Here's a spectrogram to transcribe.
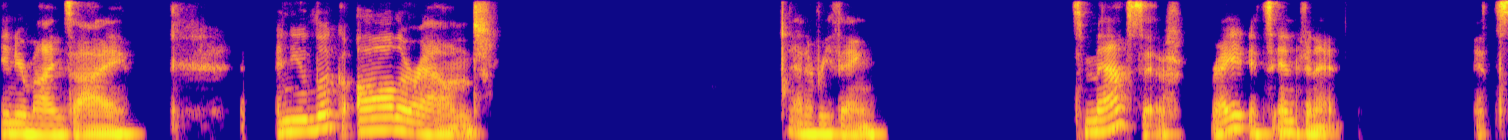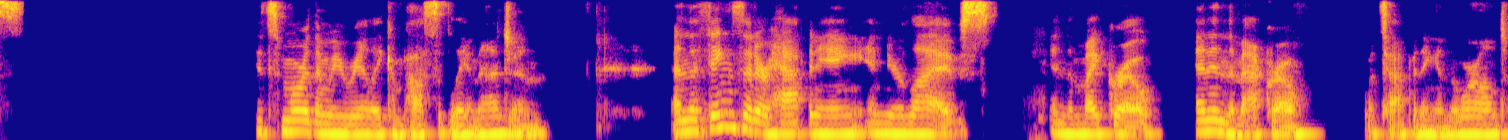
in your mind's eye, and you look all around at everything, it's massive, right? It's infinite. It's it's more than we really can possibly imagine. And the things that are happening in your lives in the micro and in the macro, what's happening in the world.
